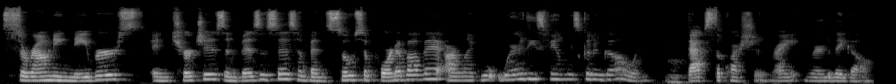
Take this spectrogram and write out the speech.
surrounding neighbors and churches and businesses have been so supportive of it are like well, where are these families going to go and Mm. that's the question right where do they go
